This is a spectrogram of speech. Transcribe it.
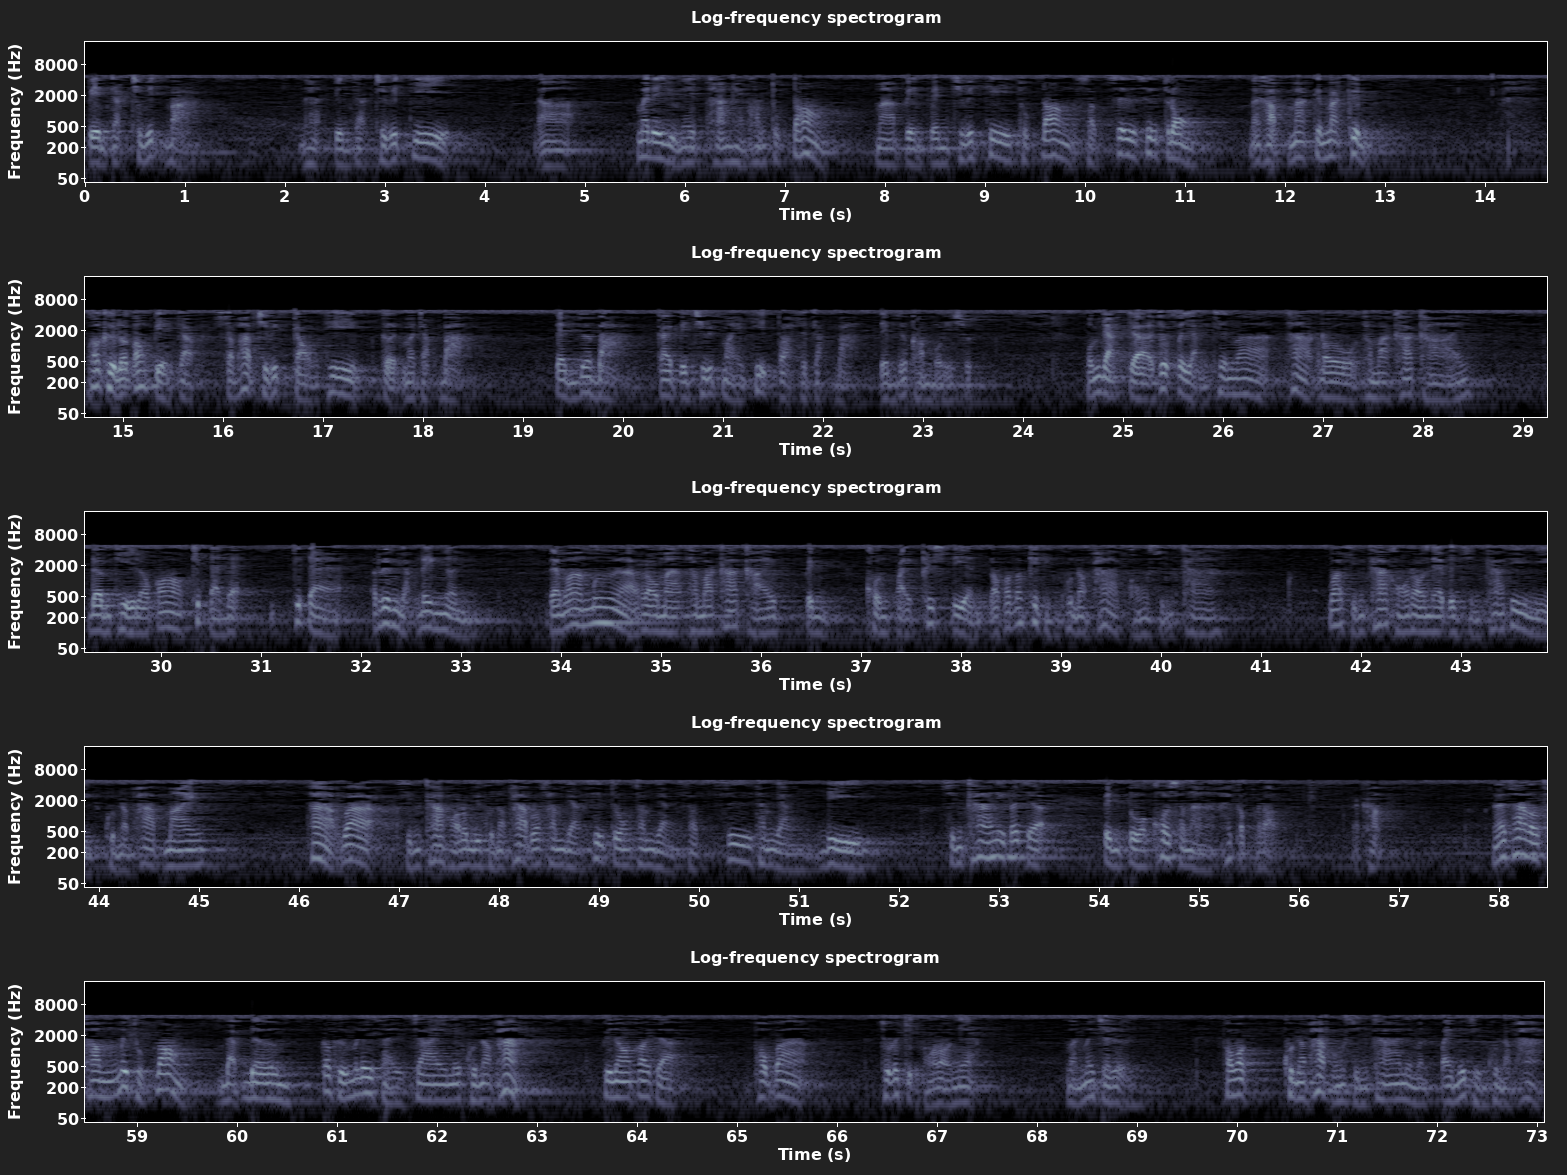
เปลี่ยนจากชีวิตบาปนะฮะเปลี่ยนจากชีวิตที่ไม่ได้อยู่ในทางแห่งความถูกต้อง มาเปลี่ยนเป็นชีวิตที่ถูกต้องสัตย์ซื่อซื่อตรงนะครับ มากขึ้นมากขึ้น ก็คือเราต้องเปลี่ยนจากสภาพชีวิตเก่าที่เกิดมาจากบาปเต็มด้วยบาปกลายเป็นชีวิตใหม่ที่ปราศจากบาปเต็มด้วยความบริสุทธิ์ ผมอยากจะยกตัวอย่างเช่นว่า ถ้าเราทำมาค้าขาย เดิมทีเราก็คิดแต่คิดแต่เรื่องอยากได้เงิน แต่ว่าเมื่อเรามาทำมาค้าขายเป็นคนฝ่ายคริสเตียน เราก็ต้องคิดถึงคุณภาพของสินค้า ว่าสินค้าของเราเนี่ยเป็นสินค้าที่มีคุณภาพไหมถ้าหากว่าสินค้าของเรามีคุณภาพเราทำอย่างซื่อตรงทำอย่างสัตย์ซื่อทำอย่างดี สินค้านี่ก็จะ เป็นตัวโฆษณาให้กับเรานะครับและถ้าเราทำไม่ถูกต้องแบบเดิมก็คือไม่ได้ใส่ใจในคุณภาพ พี่น้องก็จะพบว่าธุรกิจของเราเนี่ย มันไม่เจริญ เพราะว่าคุณภาพของสินค้าเนี่ยมันไปไม่ถึงคุณภาพ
